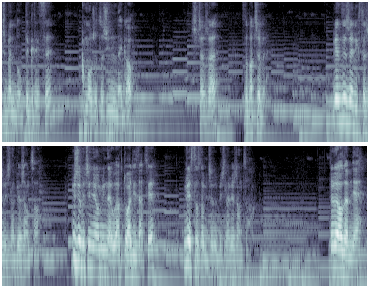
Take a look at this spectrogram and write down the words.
Czy będą tygrysy? A może coś innego? Szczerze, zobaczymy. Więc jeżeli chcesz być na bieżąco i żeby cię nie ominęły aktualizacje, wiesz co zrobić, żeby być na bieżąco. Tyle ode mnie.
